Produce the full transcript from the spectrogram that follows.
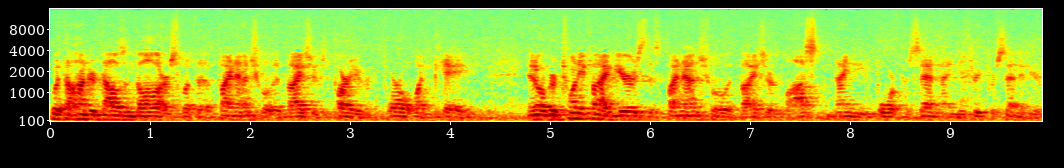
with $100,000 with a financial advisor as part of your 401k. And over 25 years, this financial advisor lost 94%, 93% of your,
